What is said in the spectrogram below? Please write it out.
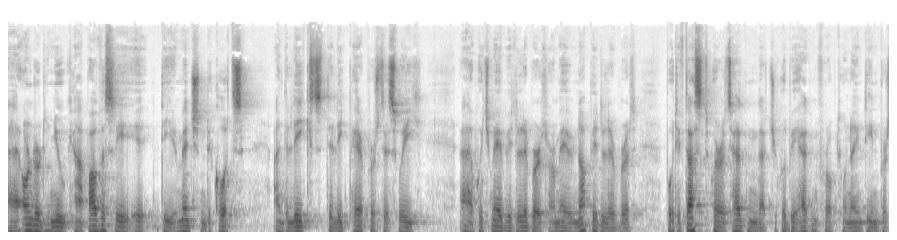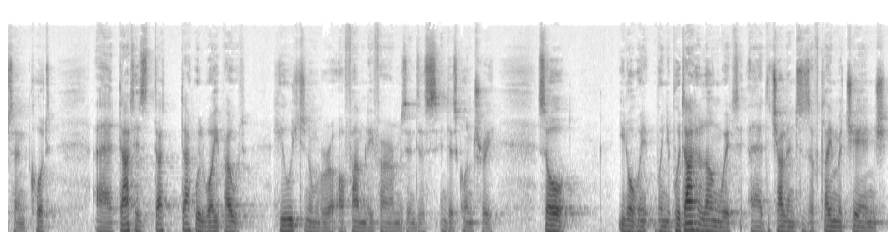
uh, under the new cap. Obviously, it, the, you mentioned the cuts and the leaks, the leak papers this week, uh, which may be deliberate or may not be deliberate. But if that's where it's heading, that you could be heading for up to a 19% cut, uh, that is that that will wipe out a huge number of family farms in this in this country. So you know, when, when you put that along with uh, the challenges of climate change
